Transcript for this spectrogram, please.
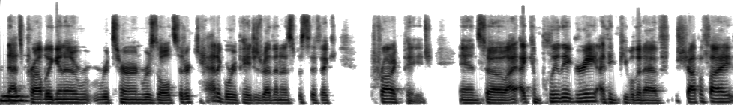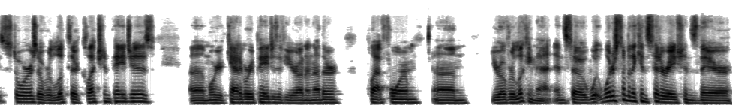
mm-hmm. that's probably going to r- return results that are category pages rather than a specific product page. And so I, I, completely agree. I think people that have Shopify stores overlook their collection pages um, or your category pages if you're on another platform. Um, you're overlooking that. And so, what, what are some of the considerations there?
